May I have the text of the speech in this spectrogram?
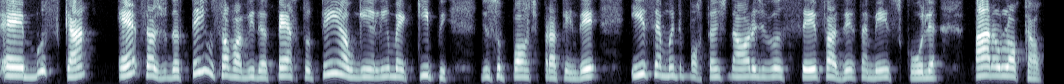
é, buscar essa ajuda, tem um salva-vida perto, tem alguém ali, uma equipe de suporte para atender. Isso é muito importante na hora de você fazer também a escolha para o local.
